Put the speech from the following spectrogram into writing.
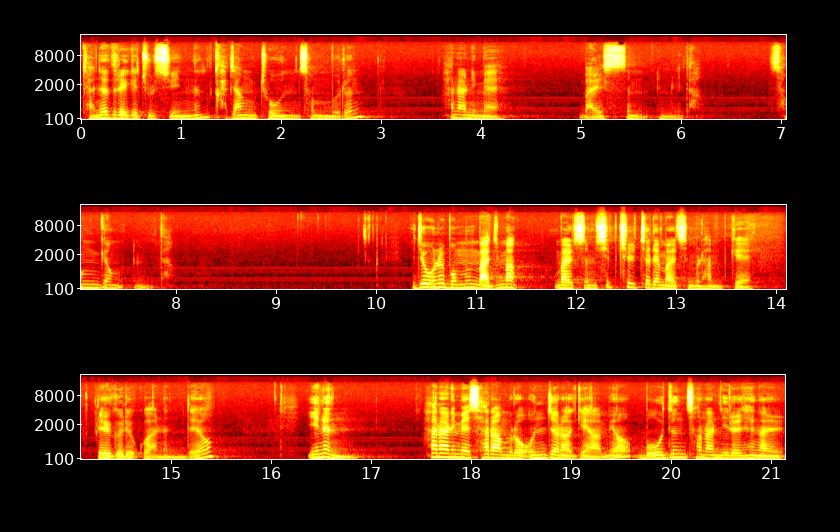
자녀들에게 줄 수 있는 가장 좋은 선물은 하나님의 말씀입니다. 성경입니다. 이제 오늘 본문 마지막 말씀 17절의 말씀을 함께 읽으려고 하는데요. 이는 하나님의 사람으로 온전하게 하며 모든 선한 일을 행할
